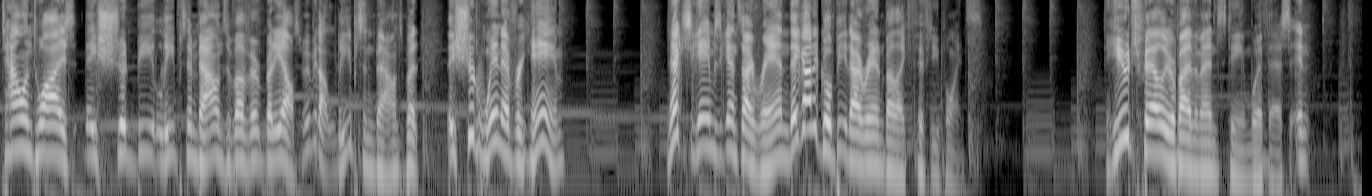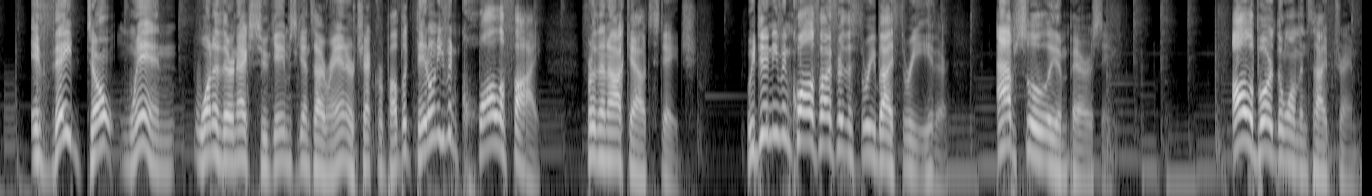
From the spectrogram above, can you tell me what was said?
Talent-wise, they should be leaps and bounds above everybody else. Maybe not leaps and bounds, but they should win every game. Next game's against Iran. They got to go beat Iran by like 50 points. Huge failure by the men's team with this. And if they don't win one of their next two games against Iran or Czech Republic, they don't even qualify for the knockout stage. We didn't even qualify for the 3 by 3 either. Absolutely embarrassing. All aboard the women's hype train.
